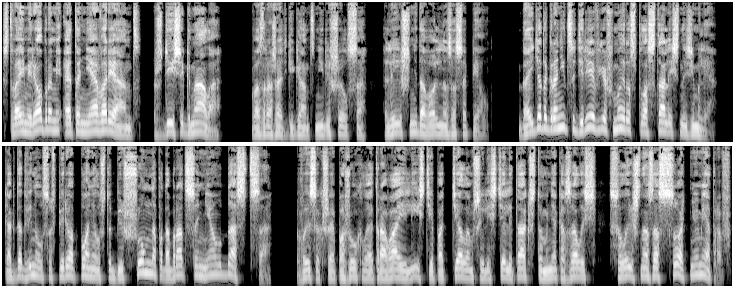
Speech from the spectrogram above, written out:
С твоими ребрами это не вариант. Жди сигнала». Возражать гигант не решился, лишь недовольно засопел. Дойдя до границы деревьев, мы распластались на земле. Когда двинулся вперед, понял, что бесшумно подобраться не удастся. Высохшая пожухлая трава и листья под телом шелестели так, что мне казалось, слышно за сотню метров.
